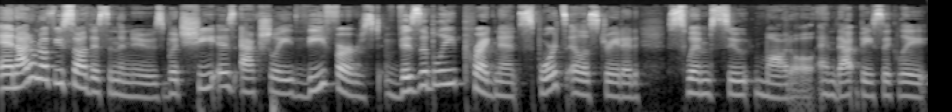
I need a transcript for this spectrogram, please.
And I don't know if you saw this in the news, but she is actually the first visibly pregnant Sports Illustrated swimsuit model. And that basically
